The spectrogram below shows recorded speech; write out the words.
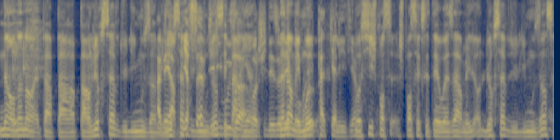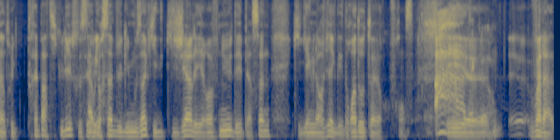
Non, non, non, par, par, par l'URSSAF du Limousin. Ah merde, l'URSSAF du Limousin, c'est pas rien. je suis désolé non, non, mais moi, pas de Moi aussi, je pensais, je pensais que c'était au hasard, mais l'URSSAF du Limousin, c'est un truc très particulier parce que c'est ah l'URSSAF du Limousin qui, qui, gère les revenus des personnes qui gagnent leur vie avec des droits d'auteur en France. Ah, et, euh, euh, voilà.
